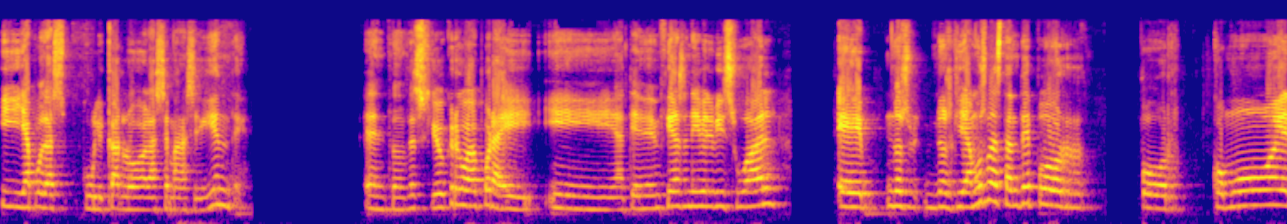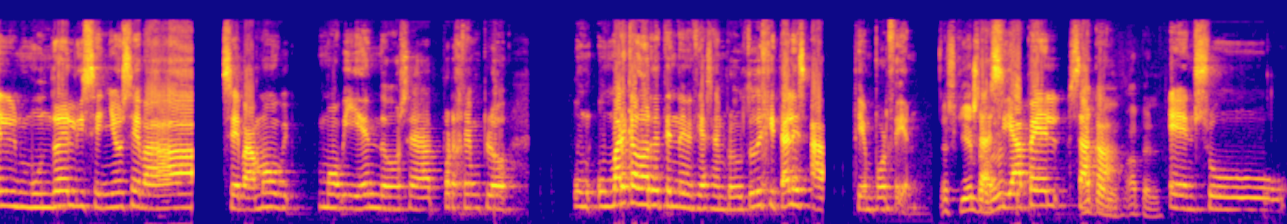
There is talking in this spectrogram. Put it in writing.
y ya puedas publicarlo a la semana siguiente. Entonces yo creo que va por ahí. Y a tendencias a nivel visual, eh, nos, nos, guiamos bastante por, por cómo el mundo del diseño se va, se va moviendo. O sea, por ejemplo, un, marcador de tendencias en producto digital es Apple, 100%. ¿Es quién? O sea, si Apple saca en su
